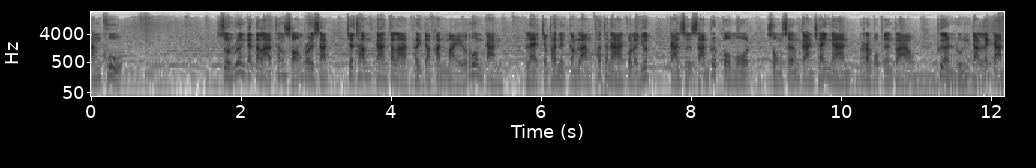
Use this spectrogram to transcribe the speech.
ทั้งคู่ ส่วนเรื่องการตลาดทั้ง 2 บริษัท จะทำการตลาดผลิตภัณฑ์ใหม่ร่วมกัน และจะผนึกกำลังพัฒนากลยุทธ์การสื่อสารเพื่อโปรโมทส่งเสริมการใช้งานระบบดังกล่าว เพื่อหนุนกันและกัน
